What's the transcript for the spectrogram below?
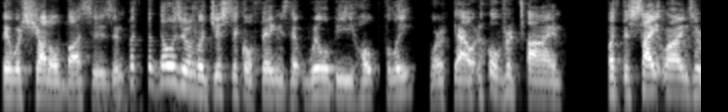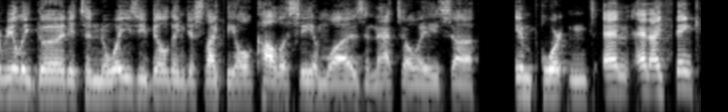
there were shuttle buses, and but th- those are logistical things that will be hopefully worked out over time. but the sight lines are really good. It's a noisy building, just like the old Coliseum was, and that's always uh, important. And and I think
